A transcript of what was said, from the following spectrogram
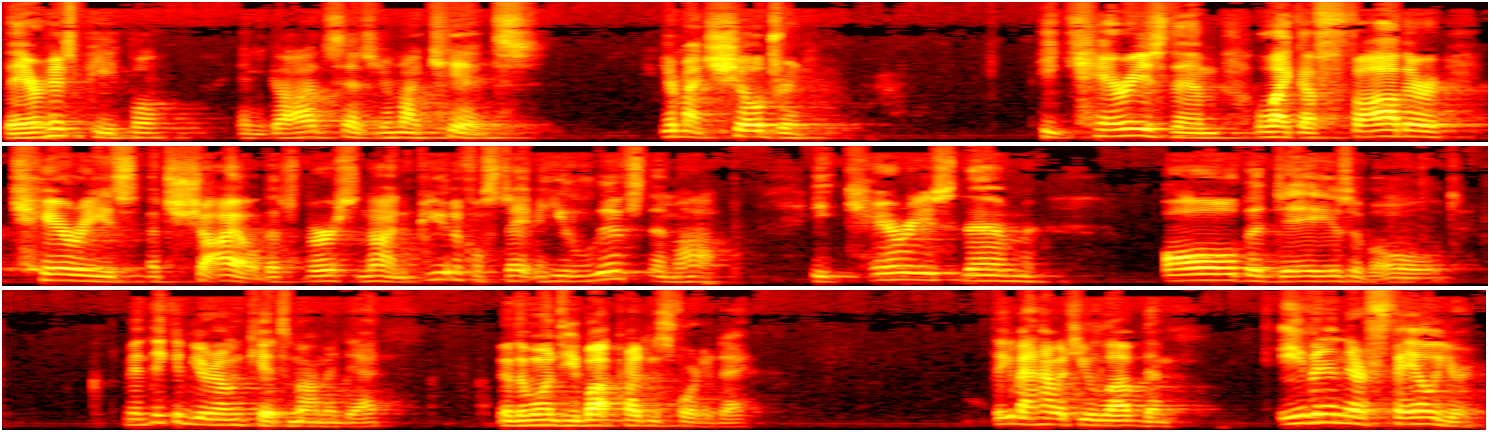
They are his people, and God says, You're my kids. You're my children. He carries them like a father carries a child. That's verse 9. A beautiful statement. He lifts them up, He carries them all the days of old. I mean, think of your own kids, mom and dad. They're the ones you bought presents for today. Think about how much you love them. Even in their failure,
